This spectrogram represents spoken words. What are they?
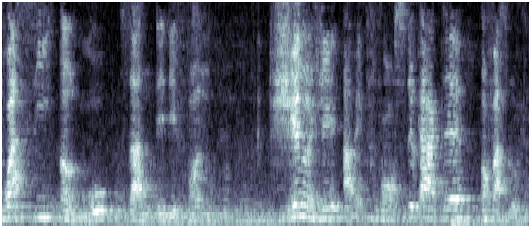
vwasi an gro sa nou te defon jenanje avèk fons de karakter an fas lori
